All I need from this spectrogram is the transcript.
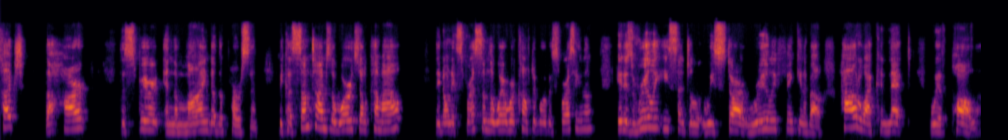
touch the heart, the spirit, and the mind of the person. Because sometimes the words don't come out they don't express them the way we're comfortable with expressing them. It is really essential we start really thinking about how do I connect with Paula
